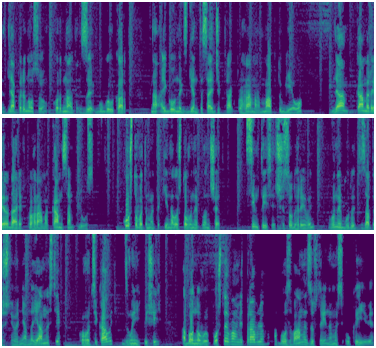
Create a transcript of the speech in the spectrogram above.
для переносу координат з Google карт на iGo Next Gen та Sidejack Track програма Map2Geo. Для камер і радарів програма CamSam Plus. Коштуватиме такий налаштований планшет 7600 гривень. Вони будуть з завтрашнього дня в наявності. Кого цікавить, дзвоніть, пишіть, або новою поштою вам відправлю, або з вами зустрінемось у Києві.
